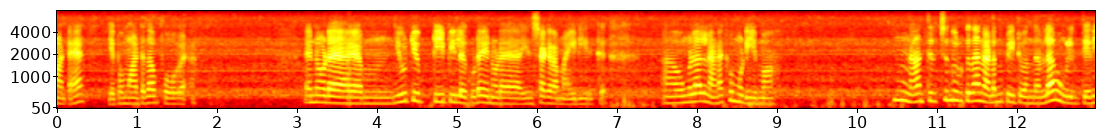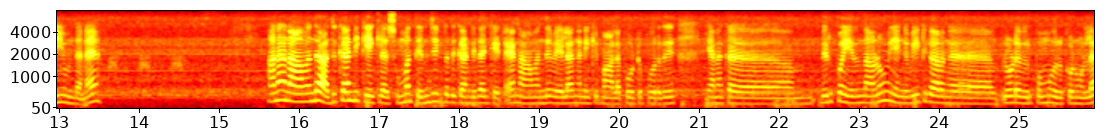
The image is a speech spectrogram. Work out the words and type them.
மாட்டேன். எப்போ மாட்டு தான் போவேன். என்னோடய யூடியூப் டிபியில் கூட என்னோடய இன்ஸ்டாகிராம் ஐடி இருக்குது உங்களால் நடக்க முடியுமா? ம் நான் திருச்செந்தூருக்கு தான் நடந்து போயிட்டு வந்தேன்ல உங்களுக்கு தெரியும் தானே? ஆனால் நான் வந்து அதுக்காண்டி கேட்கல சும்மா தெரிஞ்சுக்கிட்டதுக்காண்டி தான் கேட்டேன். நான் வந்து வேளாங்கண்ணிக்கு மாலை போட்டு போகிறது எனக்கு விருப்பம் இருந்தாலும் எங்கள் வீட்டுக்காரங்களோட விருப்பமும் இருக்கணும்ல.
